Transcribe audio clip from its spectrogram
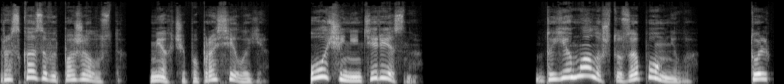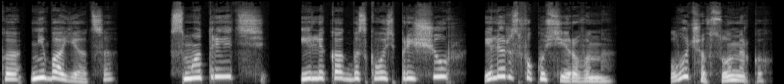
«Рассказывай, пожалуйста», — мягче попросила я. «Очень интересно». «Да я мало что запомнила. Только не бояться, смотреть или как бы сквозь прищур, или расфокусированно. Лучше в сумерках.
